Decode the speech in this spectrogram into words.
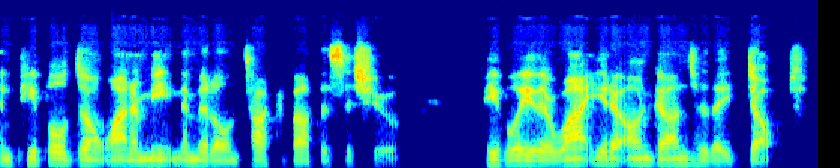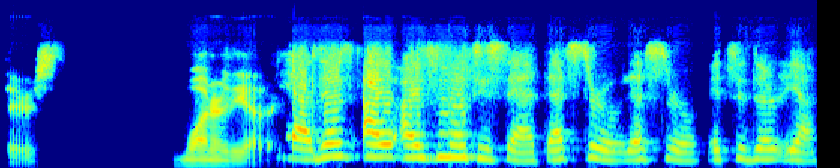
And people don't want to meet in the middle and talk about this issue. People either want you to own guns or they don't. There's one or the other. Yeah, there's I, I've noticed that. That's true. That's true. It's either yeah.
